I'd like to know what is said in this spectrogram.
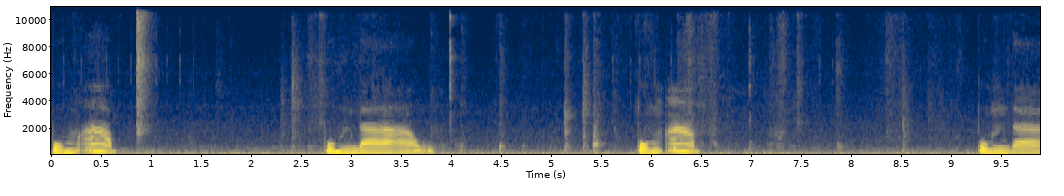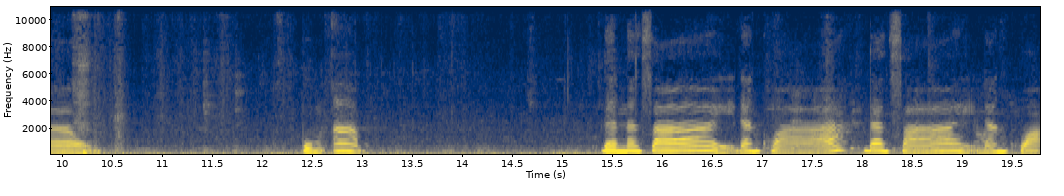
ปุ่ม up ปุ่มดาว ปุ่ม up ปุ่มดาว ปุ่ม up ด้านด้านซ้าย ด้านขวา ด้านซ้าย ด้านขวา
